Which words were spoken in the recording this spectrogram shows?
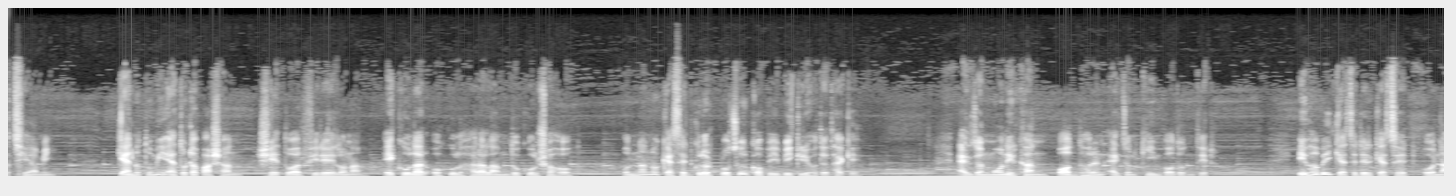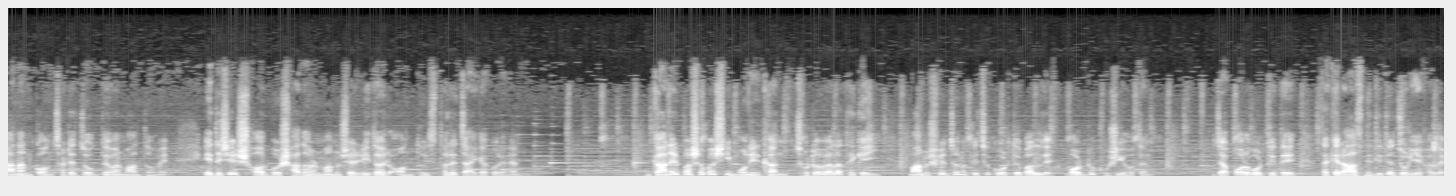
আছি আমি। কেন তুমি এতটা পাষাণ, সে তো আর ফিরে এলো না, একুল আর অকুল হারালাম দুকুল সহ, অন্যান্য ক্যাসেটগুলোর প্রচুর কপি বিক্রি হতে থাকে। একজন মনির খান পথ ধরেন একজন কিংবদন্তির। এভাবেই ক্যাসেটের ক্যাসেট ও নানান কনসার্টে যোগ দেওয়ার মাধ্যমে এদেশের সর্বসাধারণ মানুষের হৃদয়ের অন্তঃস্থলে জায়গা করে নেন। গানের পাশাপাশি মনির খান ছোটবেলা থেকেই মানুষের জন্য কিছু করতে পারলে বড্ড খুশি হতেন, যা পরবর্তীতে তাকে রাজনীতিতে জড়িয়ে ফেলে।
